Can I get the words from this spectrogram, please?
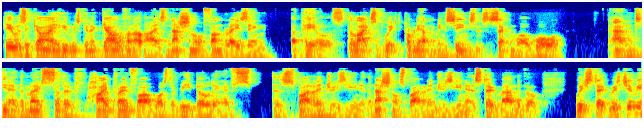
here was a guy who was going to galvanise national fundraising appeals, the likes of which probably hadn't been seen since the Second World War. And you know, the most sort of high profile was the rebuilding of the spinal injuries unit, the National Spinal Injuries Unit at Stoke Mandeville, which, which Jimmy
